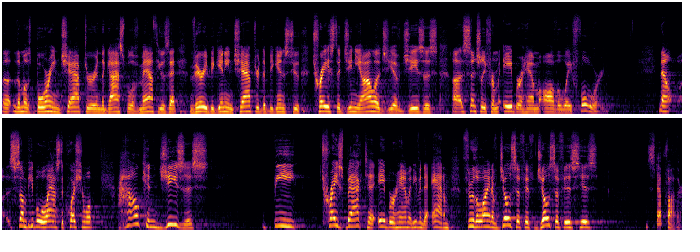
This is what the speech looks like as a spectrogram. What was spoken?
uh, the most boring chapter in the Gospel of Matthew is that very beginning chapter that begins to trace the genealogy of Jesus, uh, essentially from Abraham all the way forward. Now, some people will ask the question well, how can Jesus be traced back to Abraham and even to Adam through the line of Joseph if Joseph is his stepfather?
